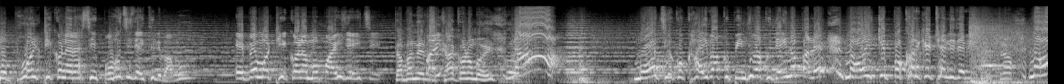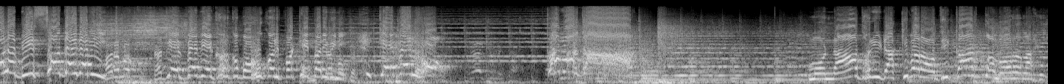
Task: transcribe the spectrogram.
ମୋ ଭୁଲ ଠିକଣାରେ ଆସି ପହଞ୍ଚି ଯାଇଥିଲି ବାବୁ ଏବେ ମୋ ଠିକଣା ମୁଁ ପାଇଯାଇଛି ମୋ ଝିଅକୁ ଖାଇବାକୁ ପିନ୍ଧିବାକୁ ଦେଇ ନପାରେ ନଈକି ପୋଖରୀକି ଠେଲିଦେବି ନହେଲେ ବିଷ ଦେଇଦେବି କେବେ ବି ଏ ଘରକୁ ବହୁ କରି ପଠେଇ ପାରିବିନି କେବେ ନୁହଁ ମୋ ନାଁ ଧରି ଡାକିବାର ଅଧିକାର ତମର ନାହିଁ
